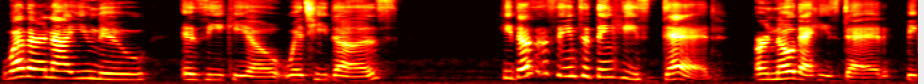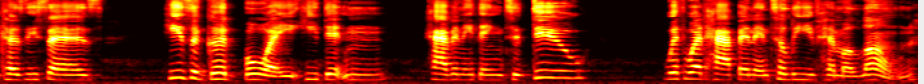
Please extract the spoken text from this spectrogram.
whether or not you knew Ezekiel, which he does, he doesn't seem to think he's dead or know that he's dead because he says he's a good boy. He didn't have anything to do with what happened and to leave him alone.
